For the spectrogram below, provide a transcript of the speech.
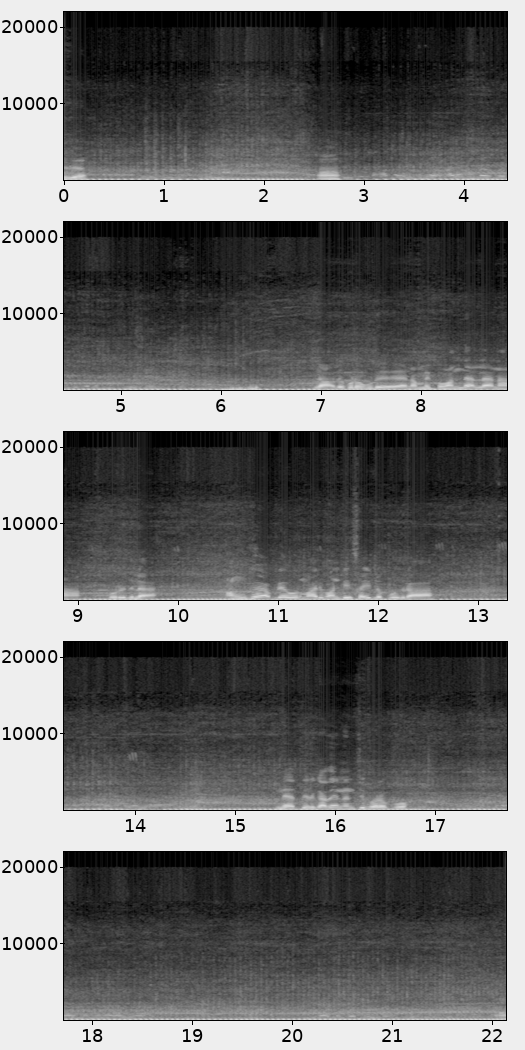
எது? ஆ. இல்லை அதை கூட விடு. நம்ம இப்போ வந்தேன்ல நான் ஒரு இதில். அங்கே அப்படியே ஒரு மாதிரி வண்டி சைடில் போகுதுடா. நேற்று கதையை நினச்சி போகிறப்போ ஆ.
